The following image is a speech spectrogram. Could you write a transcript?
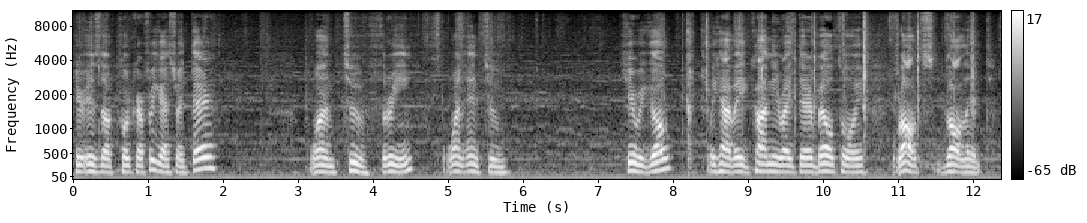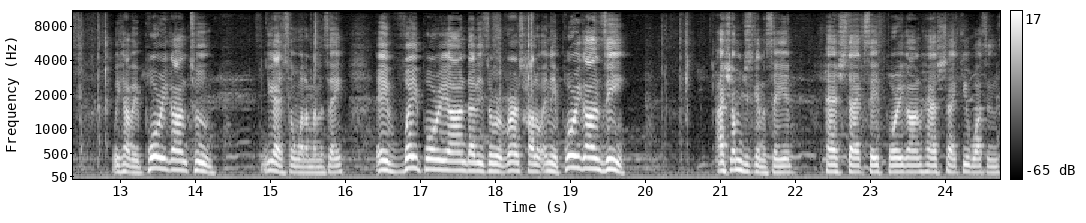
Here is the code card for you guys right there. One, two, three. One and two. Here we go. We have a Connie right there, Baltoy, Ralts Gauntlet. We have a Porygon 2. You guys know what I'm gonna say. A Vaporeon that is a reverse holo and a Porygon Z. Actually, I'm just gonna say it. Hashtag save Porygon. Hashtag it wasn't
